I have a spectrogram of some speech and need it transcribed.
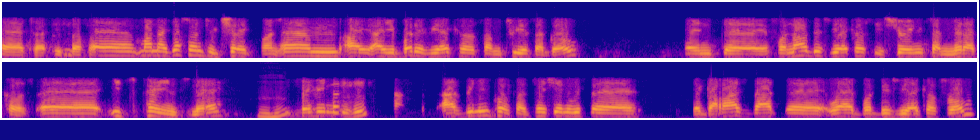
Uh, to assist us. Uh, man, I just want to check, man. Um, I, I bought a vehicle some two years ago. And uh, for now, this vehicle is showing some miracles. Uh, it's paint, man. Mm-hmm. mm-hmm. I've been in consultation with the, the garage that uh, where I bought this vehicle from.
